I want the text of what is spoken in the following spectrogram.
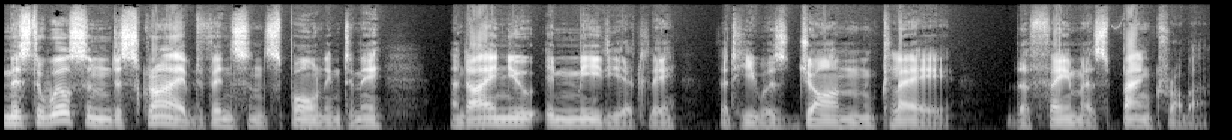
Mr. Wilson described Vincent Spaulding to me, and I knew immediately that he was John Clay, the famous bank robber.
